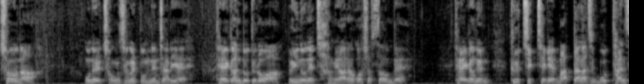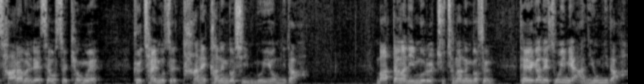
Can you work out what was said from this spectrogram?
전하, 오늘 정승을 뽑는 자리에 대간도 들어와 의논에 참여하라고 하셨사온데 대간은 그 직책에 마땅하지 못한 사람을 내세웠을 경우에 그 잘못을 탄핵하는 것이 임무이옵니다. 마땅한 인물을 추천하는 것은 대간의 소임이 아니옵니다.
